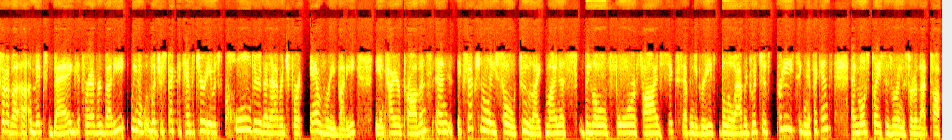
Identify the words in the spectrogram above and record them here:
sort of a, a mixed bag for everybody. You know, with respect to temperature, it was colder than average for everybody, the entire province, and exceptionally so too, like minus below four, five, six, seven degrees below average, which is pretty significant. And most places were in the sort of that top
